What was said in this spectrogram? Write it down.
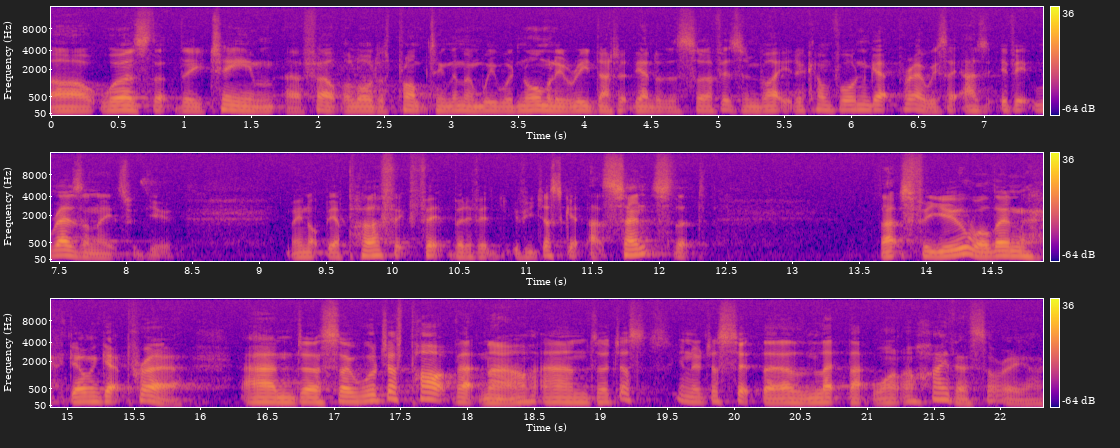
are words that the team uh, felt the Lord was prompting them, and we would normally read that at the end of the service and invite you to come forward and get prayer. We say, as if it resonates with you. It may not be a perfect fit, but if, it, if you just get that sense that that's for you, well, then go and get prayer. And uh, so we'll just park that now and uh, just, you know, just sit there and let that one. Oh, hi there, sorry, I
